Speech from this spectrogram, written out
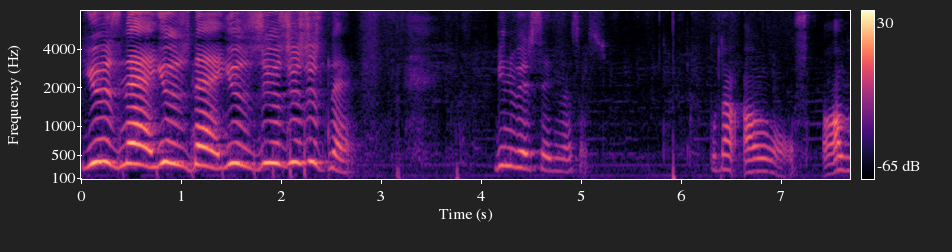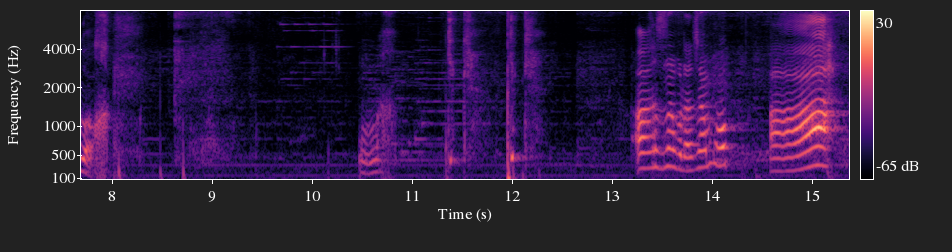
100 ne? 100 ne? 100 100 100 100 ne? 1000 verseydin esas. Buradan Allah Allah. Allah. Tık tık. Ağzına vuracağım hop. Ah.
